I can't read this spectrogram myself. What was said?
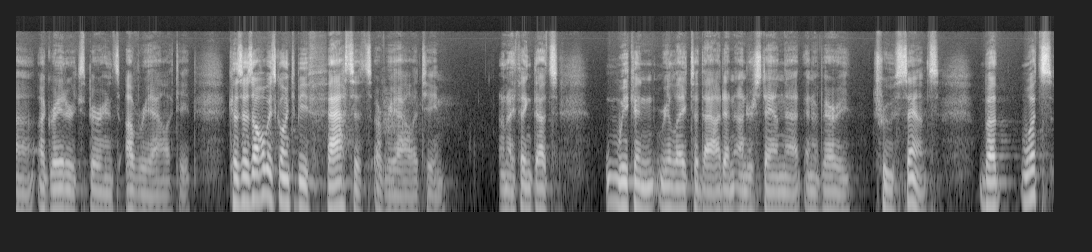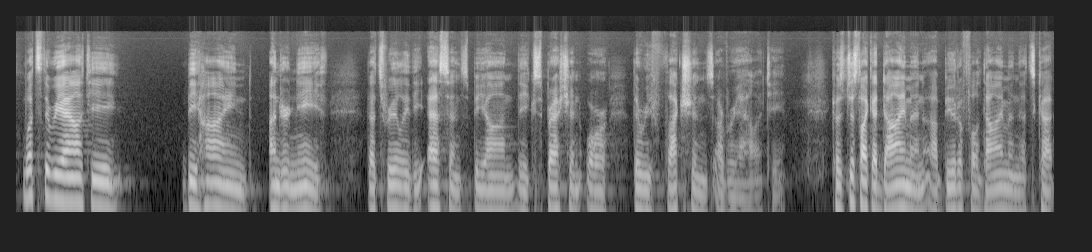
uh, a greater experience of reality. Because there's always going to be facets of reality. And I think that's, we can relate to that and understand that in a very true sense. But what's, what's the reality behind, underneath, that's really the essence beyond the expression or the reflections of reality? Because just like a diamond, a beautiful diamond that's cut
